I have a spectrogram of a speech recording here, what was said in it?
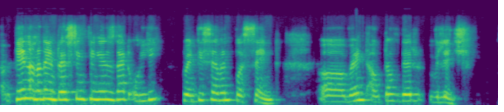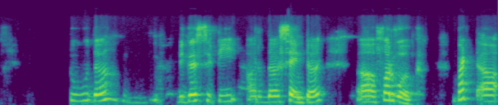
again, another interesting thing is that only 27% uh, went out of their village to the bigger city or the center uh, for work. But uh,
